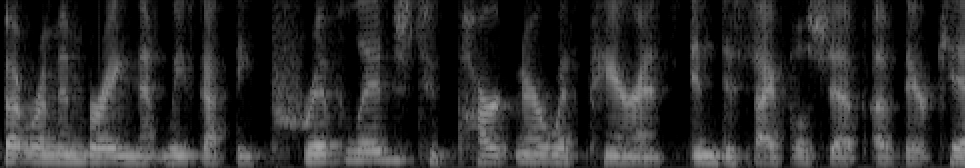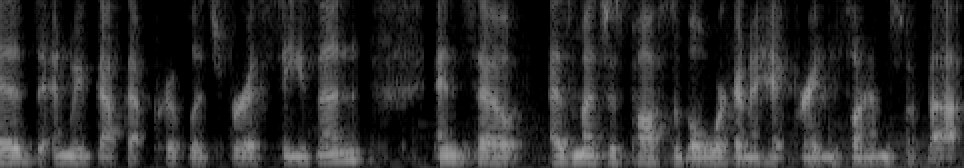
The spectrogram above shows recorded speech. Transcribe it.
but remembering that we've got the privilege to partner with parents in discipleship of their kids and we've got that privilege for a season and so as much as possible we're going to hit grand slams with that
